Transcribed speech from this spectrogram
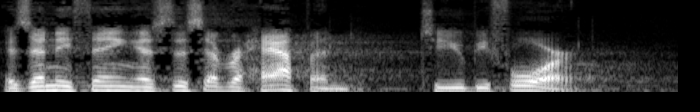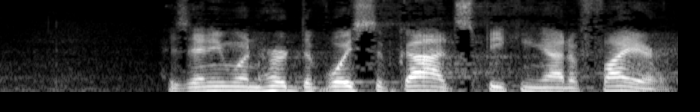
Has anything, has this ever happened to you before? Has anyone heard the voice of God speaking out of fire?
